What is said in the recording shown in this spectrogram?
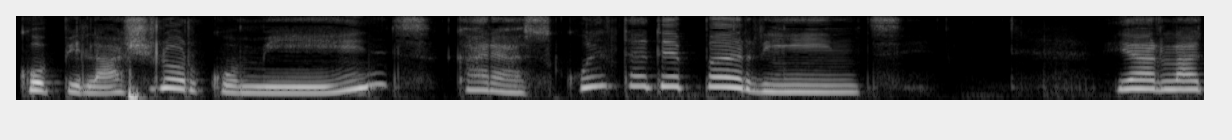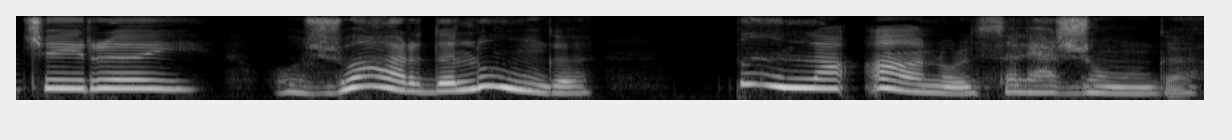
Copilașilor cu minți care ascultă de părinți. Iar la cei răi o joardă lungă până la anul să le ajungă.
